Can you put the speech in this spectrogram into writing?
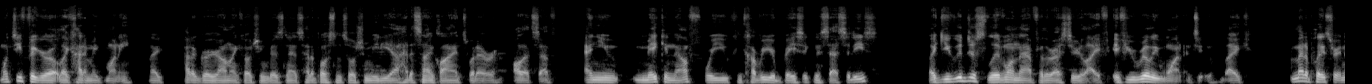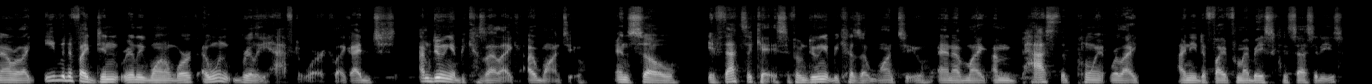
once you figure out like how to make money, like how to grow your online coaching business, how to post on social media, how to sign clients, whatever, all that stuff, and you make enough where you can cover your basic necessities, like you could just live on that for the rest of your life if you really wanted to. Like, I'm at a place right now where like even if I didn't really want to work, I wouldn't really have to work. Like I just I'm doing it because I like I want to. And so if that's the case, if I'm doing it because I want to, and I'm like I'm past the point where like I need to fight for my basic necessities.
